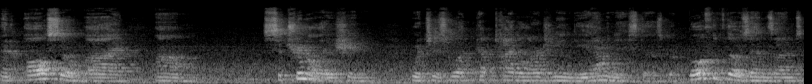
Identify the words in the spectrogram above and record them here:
and also by um, citrinylation, which is what peptidylarginine deaminase does. But both of those enzymes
